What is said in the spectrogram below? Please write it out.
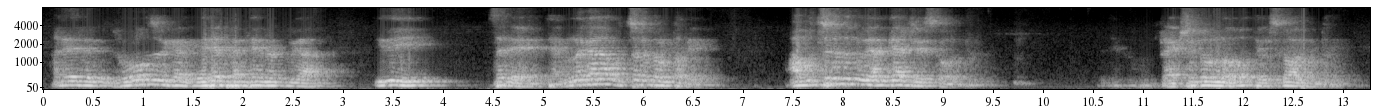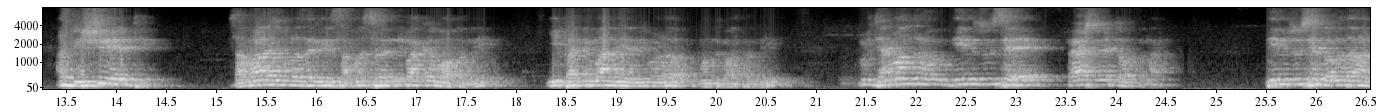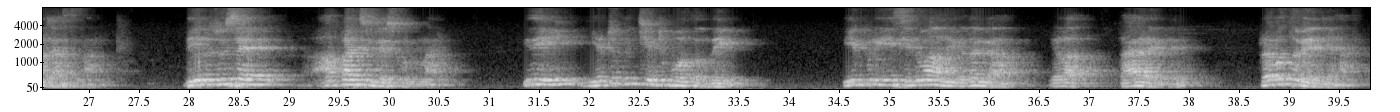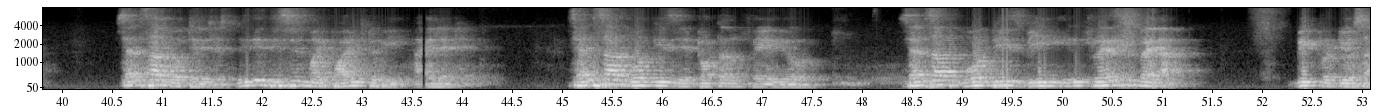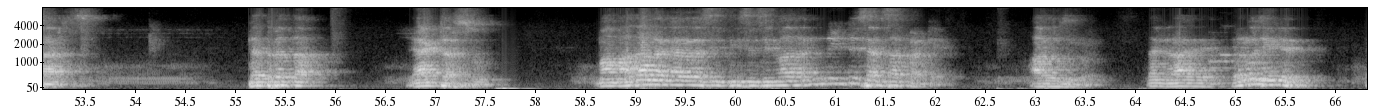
అనేది రోజు ఇక వేరే పెద్దయినట్లుగా ఇది సరే తెల్లగా ఉచ్చకత ఉంటుంది. ఆ ఉత్సుకత నువ్వు ఎంకరేజ్ చేసుకోవద్దు. ప్రేక్షకుల్లో తెలుసుకోవాలనుంటుంది అసలు ఇష్యూ ఏంటి? సమాజంలో జరిగే సమస్యలన్నీ పక్కకు పోతుంది. ఈ పరిమాణాన్ని అన్ని కూడా ముందుకు పోతుంది. ఇప్పుడు జనమందరం దీన్ని చూసే ప్యాషనేట్ అవుతున్నారు. దీన్ని చూసే దొంగతనాలు చేస్తున్నారు. దీన్ని చూసే ఆత్మహత్యలు చేసుకుంటున్నారు. ఇది ఎటు నుంచి ఎటుపోతుంది ఇప్పుడు ఈ సినిమా అనే విధంగా ఇలా తయారైతే ప్రభుత్వం ఏం చేయాలి? సెన్సార్ బోర్డ్ ఏం చేస్తుంది? ఇది this is my point to be highlighted censor board is a total failure censor board is being influenced by the big producers పెద్ద పెద్ద యాక్టర్స్. మా మాదాల రంగారావు గారు తీసిన సినిమాలన్నింటినీ సెన్సార్ పట్టాయి ఆ రోజుల్లో. దాన్ని రాలేదు ఎవరో చేయలేదు.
